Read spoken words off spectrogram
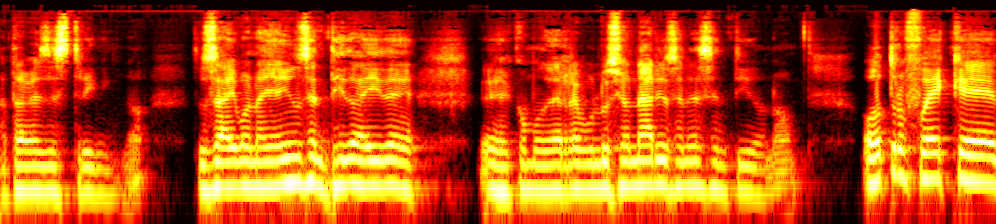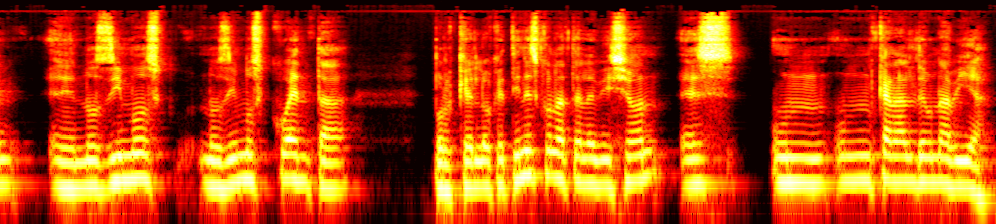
a través de streaming, ¿no? Entonces, ahí, bueno, ahí hay un sentido ahí de, eh, como de revolucionarios en ese sentido, ¿no? Otro fue que eh, nos dimos, nos dimos cuenta porque lo que tienes con la televisión es un, canal de una vía.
